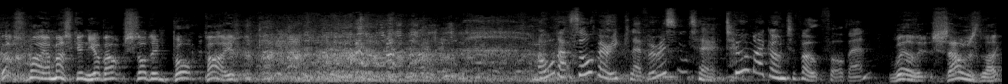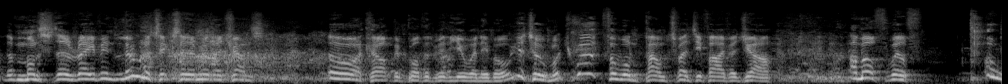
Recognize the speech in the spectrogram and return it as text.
That's why I'm asking you about sodding pork pies. Oh, that's all very clever, isn't it? Who am I going to vote for then? Well, it sounds like the monster raving lunatics are in with a chance. Oh, I can't be bothered with you anymore. You're too much work for one pound twenty-five a jar. I'm off, Wilf. Oh,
